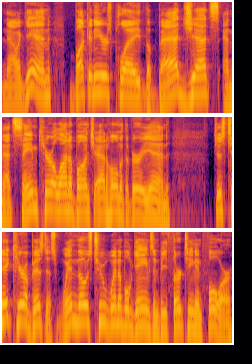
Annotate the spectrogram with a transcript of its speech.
Now, again, Buccaneers play the bad Jets and that same Carolina bunch at home at the very end. Just take care of business. Win those two winnable games and be 13 and 4.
